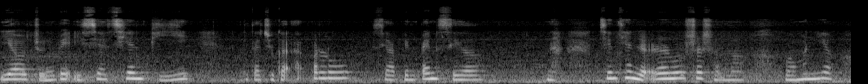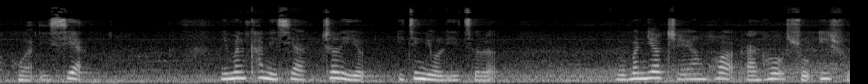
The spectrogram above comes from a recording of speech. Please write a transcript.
要准备一下铅笔，kita juga perlu siapin pensil. Nah, 今天的任务是什么？我们要画一下。你们看一下，这里有已经有梨子了。 Woman ranho su isu.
